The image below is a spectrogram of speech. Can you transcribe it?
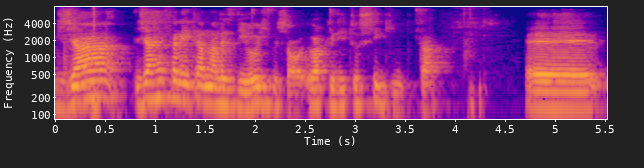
Já, já referente à análise de hoje, pessoal, eu acredito o seguinte, tá? É,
